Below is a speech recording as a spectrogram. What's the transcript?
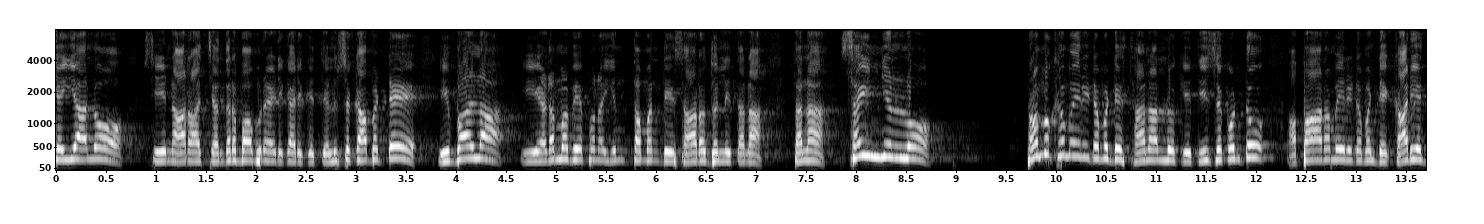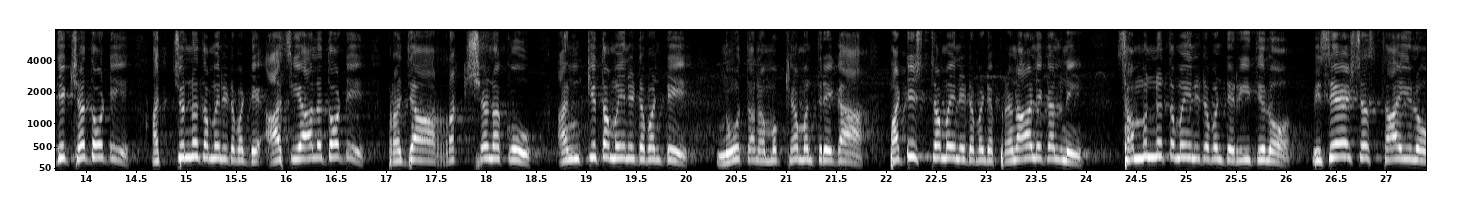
చెయ్యాలో శ్రీ నారా చంద్రబాబు నాయుడు గారికి తెలుసు కాబట్టే ఇవాళ ఈ ఎడమ వైపున ఇంతమంది సారథుల్ని తన తన సైన్యంలో ప్రముఖమైనటువంటి స్థానాల్లోకి తీసుకుంటూ అపారమైనటువంటి కార్యదీక్షతోటి అత్యున్నతమైనటువంటి ఆశయాలతోటి ప్రజారక్షణకు అంకితమైనటువంటి నూతన ముఖ్యమంత్రిగా పటిష్టమైనటువంటి ప్రణాళికల్ని సమున్నతమైనటువంటి రీతిలో విశేష స్థాయిలో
